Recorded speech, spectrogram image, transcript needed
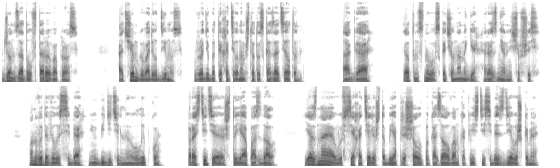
Джон задал второй вопрос. «О чем говорил Димус? Вроде бы ты хотел нам что-то сказать, Элтон». «Ага». Элтон снова вскочил на ноги, разнервничавшись. Он выдавил из себя неубедительную улыбку. «Простите, что я опоздал. Я знаю, вы все хотели, чтобы я пришел и показал вам, как вести себя с девушками.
